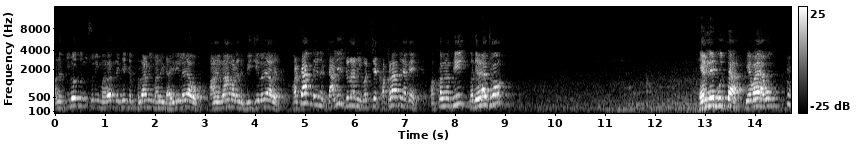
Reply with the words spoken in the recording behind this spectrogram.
અને તિલોચન સુરી મહારાજને કહે કે, ફલાણી મારી ડાયરી લઈ આવો અને ના મળે ને બીજી લઈ આવે. ફટાક દઈને ચાલીસ જણાની વચ્ચે ખખડાવી નાખે. અક્કલ નથી, ગધેડા છો? એમને પૂછતા. કેવાય આવું? મને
